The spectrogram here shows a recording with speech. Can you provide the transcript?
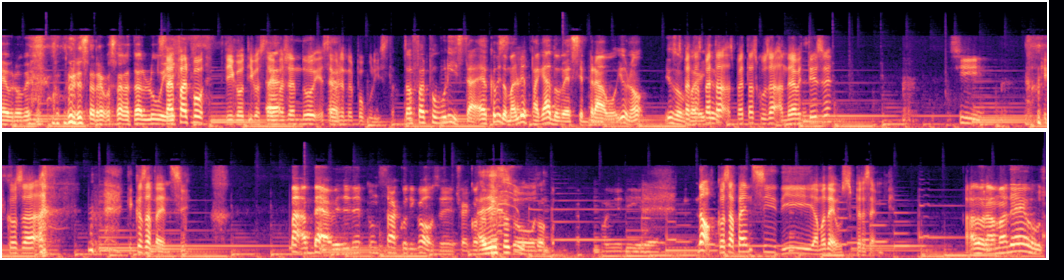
euro per condurre Sanremo, stanno da lui. Stai a fare il po- dico, dico, stai, eh, facendo, stai eh. facendo il populista. Sto a fare il populista, eh, ho capito, ma lui è pagato per essere bravo, io no. Io aspetta, pagato, aspetta, io... aspetta, scusa, Andrea Vettese? Sì. Che cosa. che cosa pensi? Ma vabbè, avete detto un sacco di cose, cioè cosa Hai penso tutto. voglio dire. No, cosa pensi di Amadeus, per esempio? Allora, Amadeus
